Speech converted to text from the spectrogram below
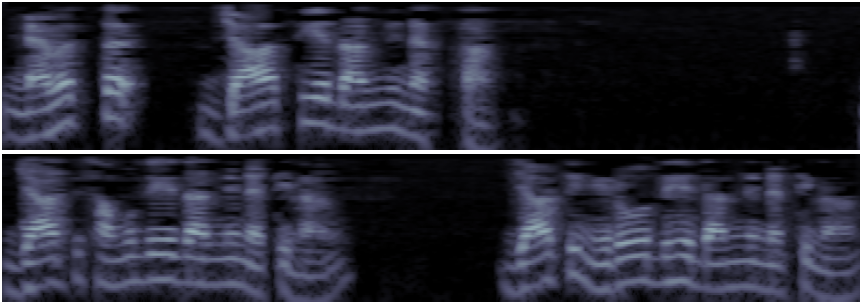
නැවත ಜಾතිය දන්නේ නැත්නම් ಜಾති සමුදය දන්නේ නැතිනම් ಜಾති නිරෝධය දන්නේ නැතිනම්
